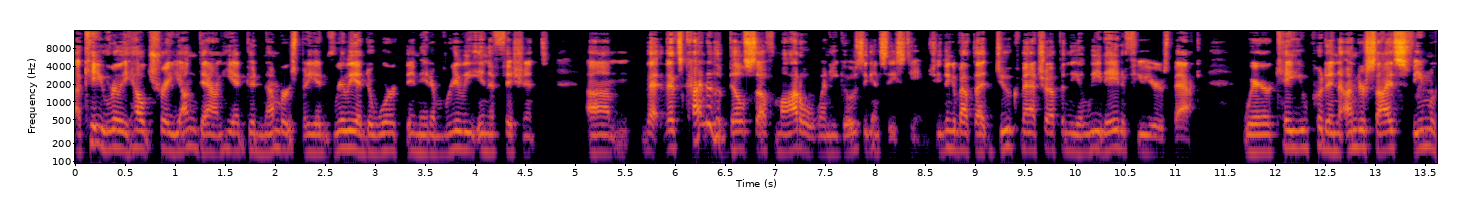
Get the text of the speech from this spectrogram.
Uh, KU really held Trae Young down. He had good numbers, but he had really had to work. They made him really inefficient. Um, that that's kind of the Bill Self model when he goes against these teams. You think about that Duke matchup in the Elite Eight a few years back, where KU put an undersized Svi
